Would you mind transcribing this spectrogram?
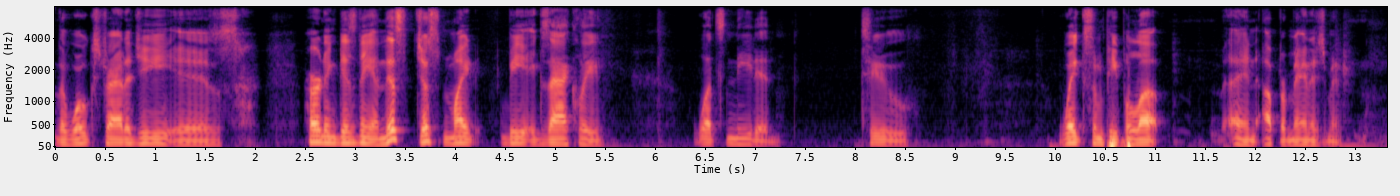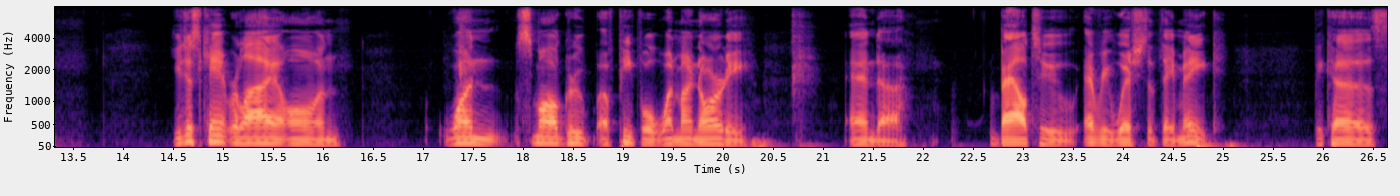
the woke strategy is hurting Disney, and this just might be exactly what's needed to wake some people up in upper management. You just can't rely on one small group of people, one minority, and uh, bow to every wish that they make because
